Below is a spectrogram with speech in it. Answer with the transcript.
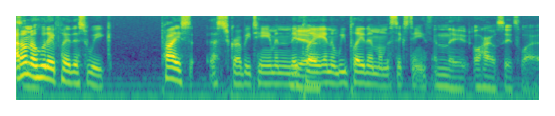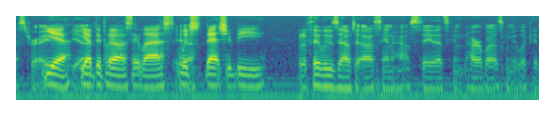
I don't know who they play this week. Probably a scrubby team, and then they Yeah. play, and then we play them on the 16th. And they Ohio State's last, right? Yeah, yep, they play Ohio State last, Yeah. which that should be. But if they lose out to us and Ohio State, that's gonna Harbaugh's gonna be looking.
